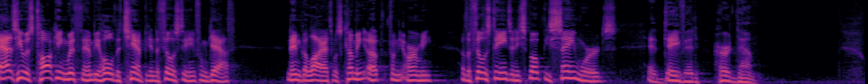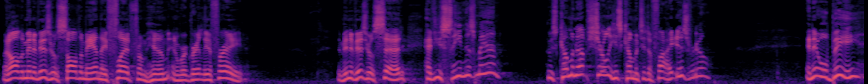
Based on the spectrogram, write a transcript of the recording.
As he was talking with them, behold, the champion, the Philistine from Gath, named Goliath, was coming up from the army of the Philistines, and he spoke these same words, and David heard them. When all the men of Israel saw the man, they fled from him and were greatly afraid. The men of Israel said, Have you seen this man who's coming up? Surely he's coming to defy Israel. And it will be,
